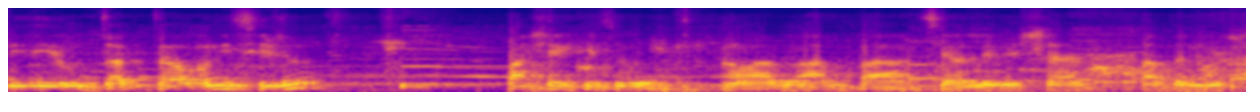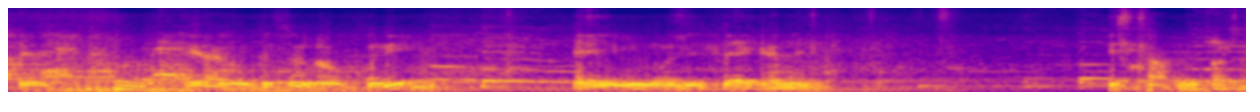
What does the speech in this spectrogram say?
নিজে উদ্যোক্তা উনি ছিল। পাশে কিছু আমার আব্বা সেহলি বিশ্বাস আব্দুল বিশ্বাস এরকম কিছু লোক নিয়ে এই মসজিদটা এখানে স্থাপন করা।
